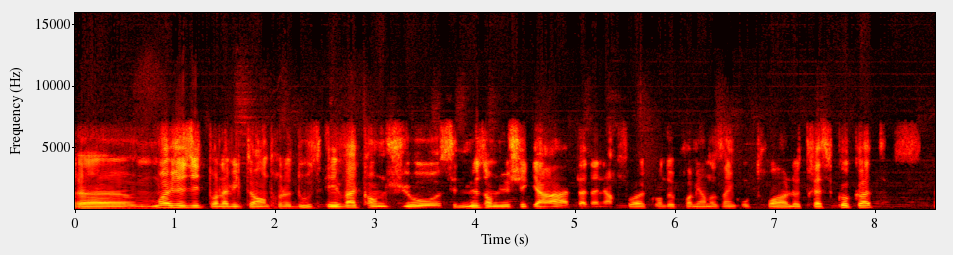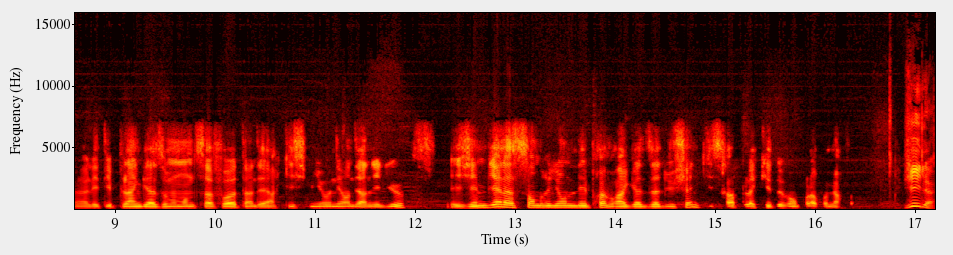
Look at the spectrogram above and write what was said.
Euh, moi, j'hésite pour la victoire entre le 12 Eva Cangio. C'est de mieux en mieux chez Garat. La dernière fois, cours de première dans un groupe 3. Le 13 Cocotte. Euh, Elle était plein gaz au moment de sa faute, hein, derrière Kiss nez en dernier lieu. Et j'aime bien la Cendrillon de l'épreuve, Ragazza Duchesne, qui sera plaquée devant pour la première fois. Gilles,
